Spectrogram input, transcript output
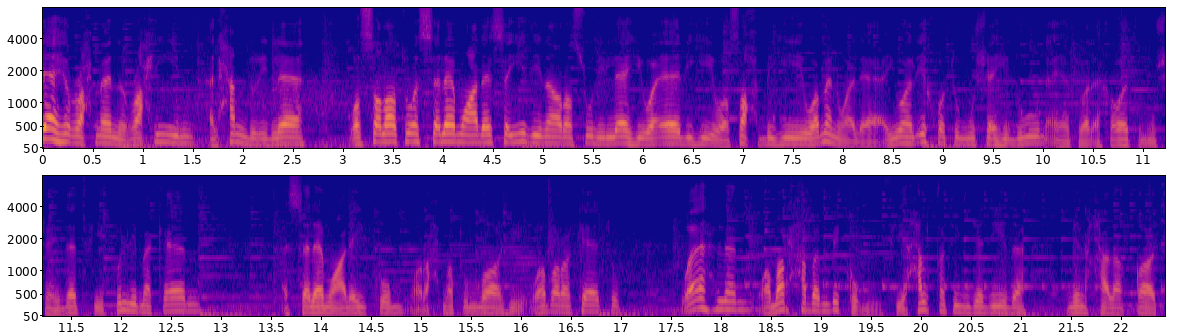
الله الرحمن الرحيم. الحمد لله والصلاة والسلام على سيدنا رسول الله وآله وصحبه ومن والاه. أيها الإخوة المشاهدون أيتها الأخوات المشاهدات في كل مكان السلام عليكم ورحمة الله وبركاته. وأهلا ومرحبا بكم في حلقة جديدة من حلقات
